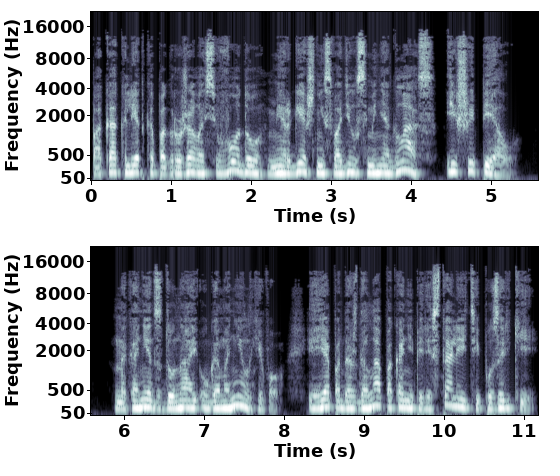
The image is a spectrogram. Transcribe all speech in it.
Пока клетка погружалась в воду, Мергеш не сводил с меня глаз и шипел. Наконец Дунай угомонил его, и я подождала, пока не перестали идти пузырьки,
